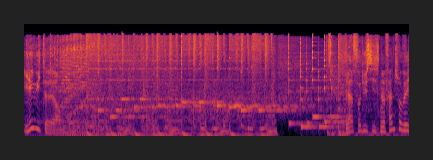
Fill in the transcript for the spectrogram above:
Il est 8 heures. L'info du 6-9, Anne Chauvet.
